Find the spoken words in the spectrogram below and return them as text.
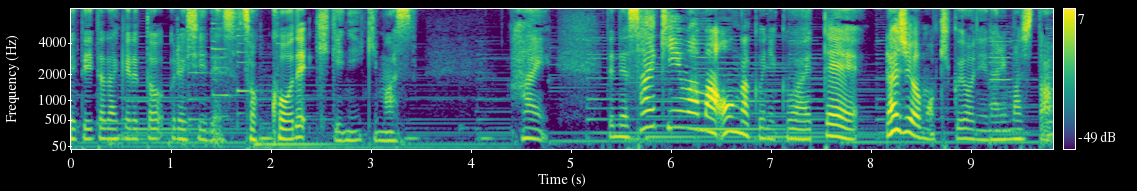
えていただけると嬉しいです。速攻で聞きに行きます。はい。でね最近はまあ音楽に加えてラジオも聴くようになりました。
